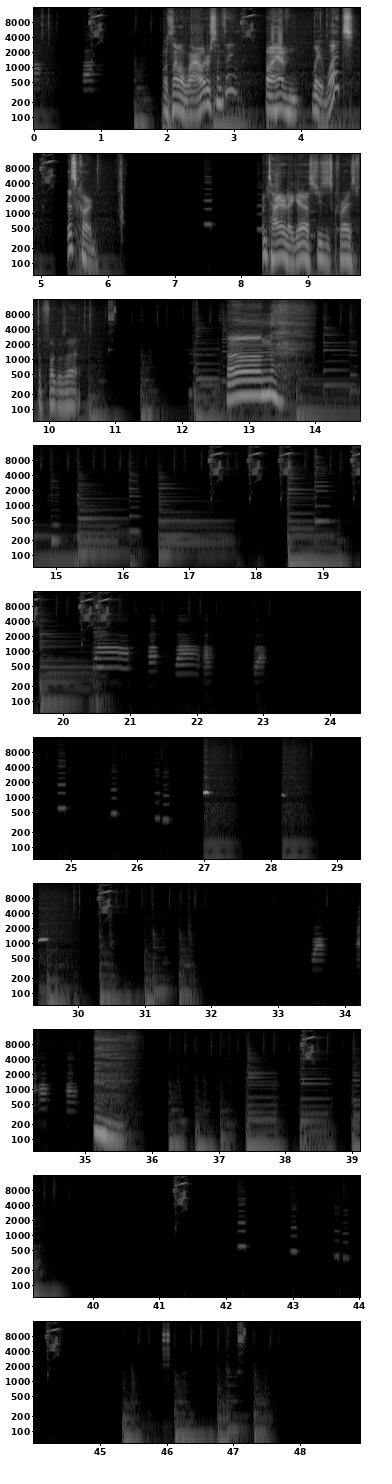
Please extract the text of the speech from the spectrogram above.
Was not allowed or something? Oh, I have. Wait, what? This card. I'm tired, I guess. Jesus Christ, what the fuck was that? Um.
